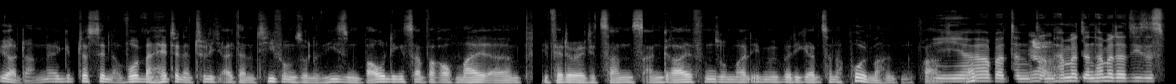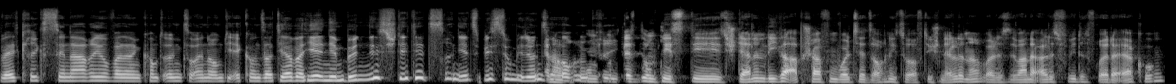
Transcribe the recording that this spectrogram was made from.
Ja, dann ergibt das Sinn. Obwohl man hätte natürlich alternativ um so einen riesen Baudings einfach auch mal ähm, die Federated Suns angreifen, so mal eben über die Grenze nach Polen machen. quasi, Ja, ne? aber dann, Ja. Dann, haben wir, dann haben wir da dieses Weltkriegsszenario, weil dann kommt irgend so einer um die Ecke und sagt, ja, aber hier in dem Bündnis steht jetzt drin, jetzt bist du mit uns Genau. auch im Und, Krieg. und, und die, die Sternenliga abschaffen wollte sie jetzt auch nicht so auf die Schnelle, ne? weil das waren ja alles Friede, Freude, Eierkuchen.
